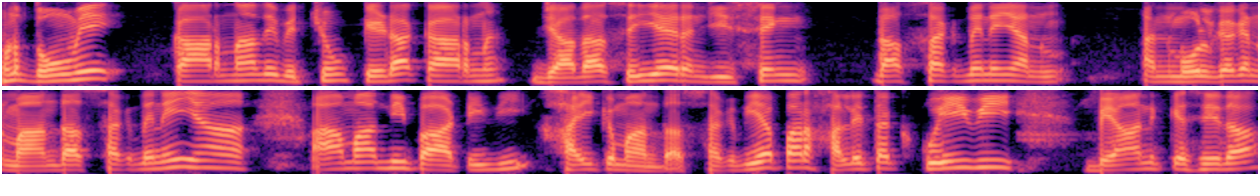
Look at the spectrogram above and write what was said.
ਹੁਣ ਦੋਵੇਂ ਕਾਰਨਾਂ ਦੇ ਵਿੱਚੋਂ ਕਿਹੜਾ ਕਾਰਨ ਜ਼ਿਆਦਾ ਸਹੀ ਹੈ? ਰਣਜੀਤ ਸਿੰਘ ਦੱਸ ਸਕਦੇ ਨੇ ਜਾਂ ਅਨ- ਅਨਮੋਲ ਗਗਨ ਮਾਨ ਦੱਸ ਸਕਦੇ ਨੇ ਜਾਂ ਆਮ ਆਦਮੀ ਪਾਰਟੀ ਦੀ ਹਾਈ ਕਮਾਂਡ ਦੱਸ ਸਕਦੀ ਆ ਪਰ ਹਾਲੇ ਤੱਕ ਕੋਈ ਵੀ ਬਿਆਨ ਕਿਸੇ ਦਾ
